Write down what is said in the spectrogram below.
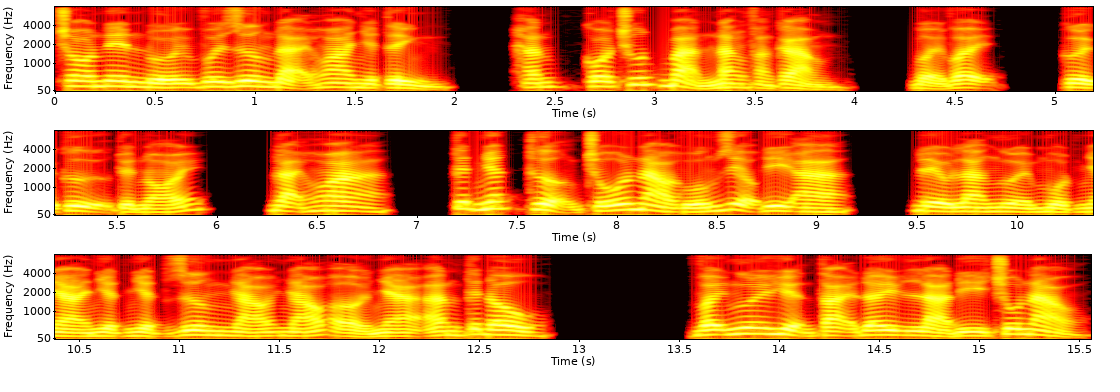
cho nên đối với Dương Đại Hoa nhiệt tình, hắn có chút bản năng phản cảm, bởi vậy, cười cự tuyệt nói, Đại Hoa, tết nhất thượng chỗ nào uống rượu đi à, đều là người một nhà nhiệt nhiệt Dương nháo nháo ở nhà ăn tết đâu. Vậy ngươi hiện tại đây là đi chỗ nào?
